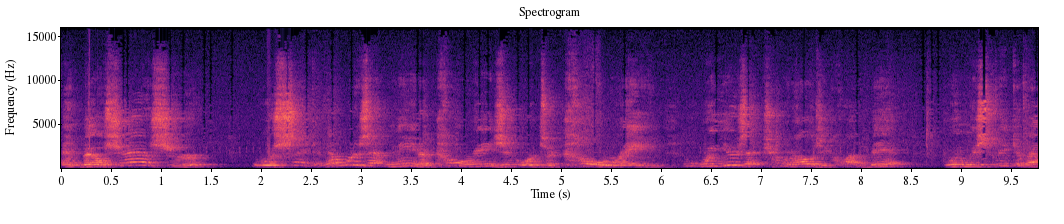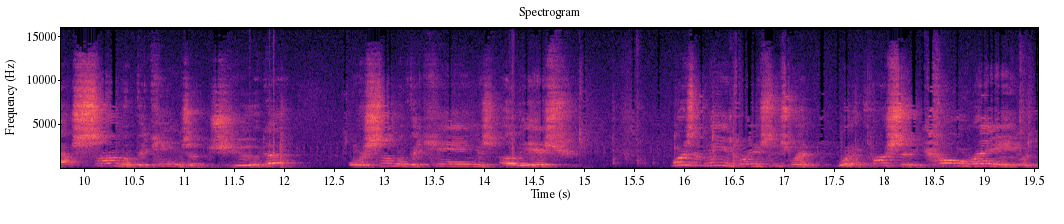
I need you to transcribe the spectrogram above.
and Belshazzar was second. Now, what does that mean, a co-regent or to co-reign? We use that terminology quite a bit when we speak about some of the kings of Judah or some of the kings of Israel. What does it mean, for instance, when, when a person co-reigned with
